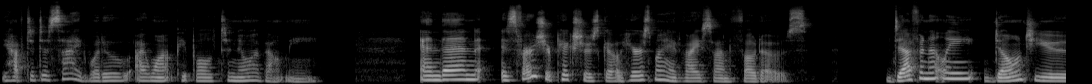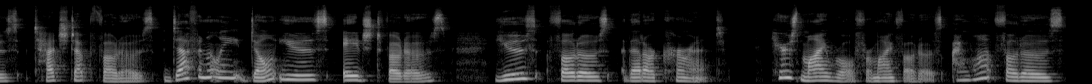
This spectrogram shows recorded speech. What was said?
you have to decide what do I want people to know about me. And then, as far as your pictures go, here's my advice on photos. Definitely don't use touched up photos. Definitely don't use aged photos. Use photos that are current. Here's my rule for my photos I want photos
